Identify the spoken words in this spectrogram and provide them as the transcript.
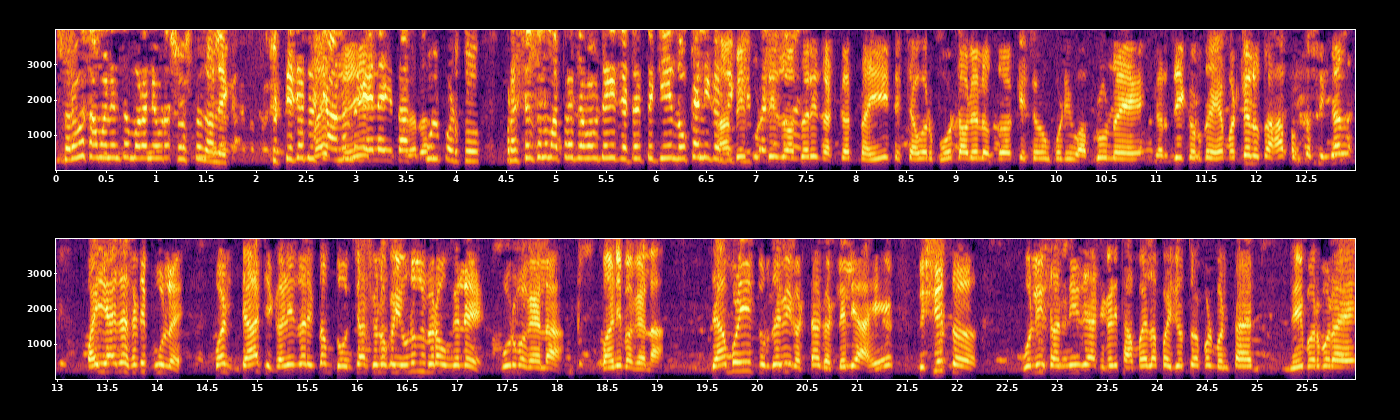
सर्वसामान्यांचं मरण एवढं स्वस्त झालंय का? सुट्टीच्या दिवशी आनंद घ्यायला येतात पूल पडतो. प्रशासन मात्र जबाबदारी झटकते की लोकांनी गर्दी केली. कुठली प्रशासन- झटकत नाही त्याच्यावर बोर्ड लावलेलं होतं की त्याच्यावर कोणी वापरू नये गर्दी करू नये हे म्हटलेलं होतं. हा फक्त सिंगल पायी यायसाठी पूल आहे. पण त्या ठिकाणी जर एकदम दोन चारशे लोक येऊनच उभे राहून गेले पूर बघायला पाणी बघायला त्यामुळे ही दुर्दैवी घटना घडलेली आहे. निश्चित पोलिसांनी या ठिकाणी थांबायला पाहिजे होतं पण म्हणतायत हे बरोबर आहे.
